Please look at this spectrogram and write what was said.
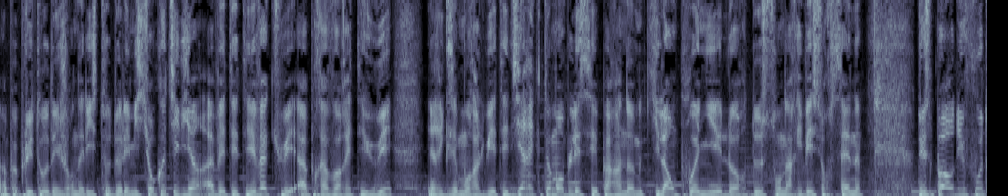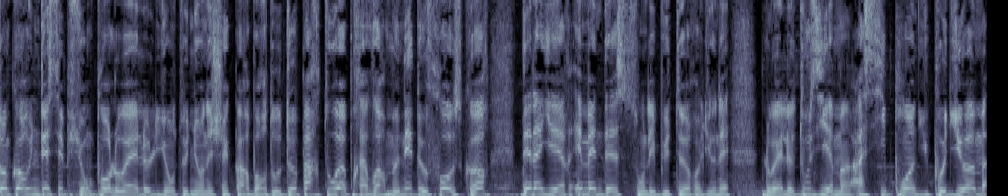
Un peu plus tôt, des journalistes de l'émission Quotidien avaient été évacués après avoir été hués. Éric Zemmour a lui été directement blessé par un homme qui l'a empoigné lors de son arrivée sur scène. Du sport, du foot, encore une déception pour l'OL. Lyon tenu en échec par Bordeaux de partout après avoir mené deux fois au score. Denayer et Mendes sont les buteurs lyonnais. L'OL 12e à 6 points du podium.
